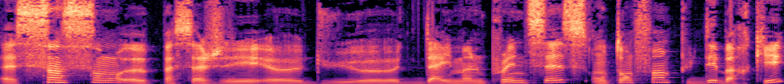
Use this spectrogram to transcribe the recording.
500 passagers du Diamond Princess ont enfin pu débarquer.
